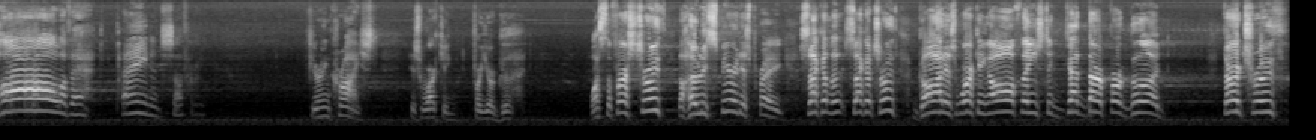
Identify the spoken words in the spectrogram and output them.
All of that pain and suffering, if you're in Christ, is working for your good. What's the first truth? The Holy Spirit is praying. Second, second truth, God is working all things together for good. Third truth,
